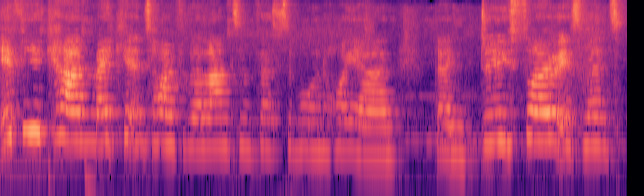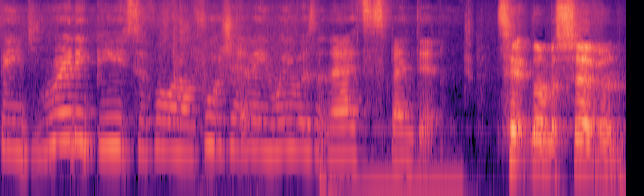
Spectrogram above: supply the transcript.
If you can make it in time for the Lantern Festival in Hoi An, then do so. It's meant to be really beautiful and unfortunately we wasn't there to spend it. Tip number seven.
